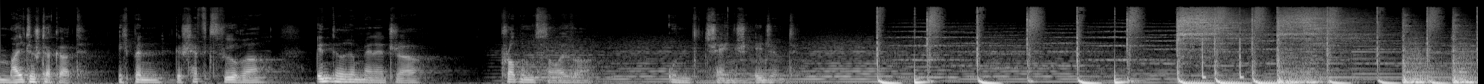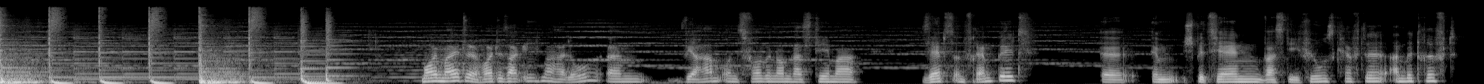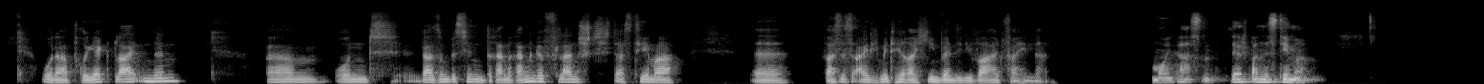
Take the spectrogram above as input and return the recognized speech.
Malte Stöckert. Ich bin Geschäftsführer, Interim Manager, Problem Solver und Change Agent. Moin Malte, heute sage ich mal Hallo. Ähm, wir haben uns vorgenommen, das Thema Selbst- und Fremdbild, äh, im Speziellen was die Führungskräfte anbetrifft oder Projektleitenden. Ähm, und da so ein bisschen dran rangeflanscht, das Thema, äh, was ist eigentlich mit Hierarchien, wenn sie die Wahrheit verhindern? Moin Carsten, sehr spannendes Thema.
